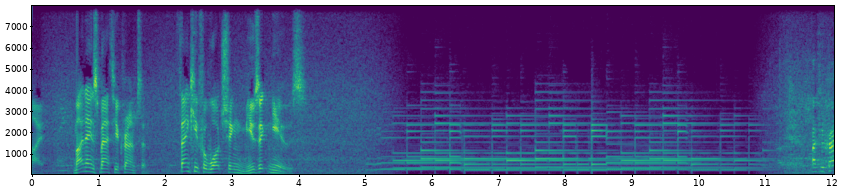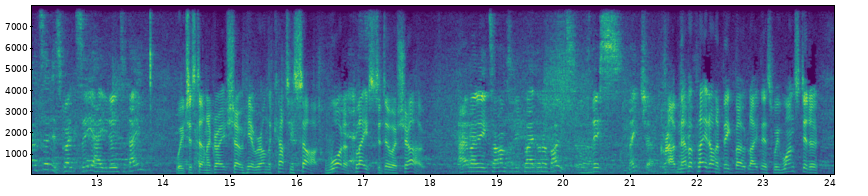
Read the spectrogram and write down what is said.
Hi, my name's Matthew Crampton. Thank you for watching Music News. Matthew Crampton, it's great to see you. How are you doing today? We've just done a great show here. We're on the Cutty Sark. What a place to do a show. How many times have you played on a boat of this nature? I've never played on a big boat like this. We once did a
